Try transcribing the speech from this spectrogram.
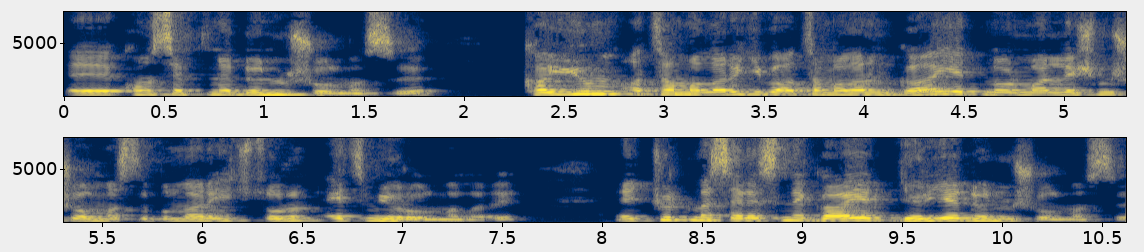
e, konseptine dönmüş olması, kayyum atamaları gibi atamaların gayet normalleşmiş olması, bunları hiç sorun etmiyor olmaları, e, Kürt meselesinde gayet geriye dönmüş olması,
